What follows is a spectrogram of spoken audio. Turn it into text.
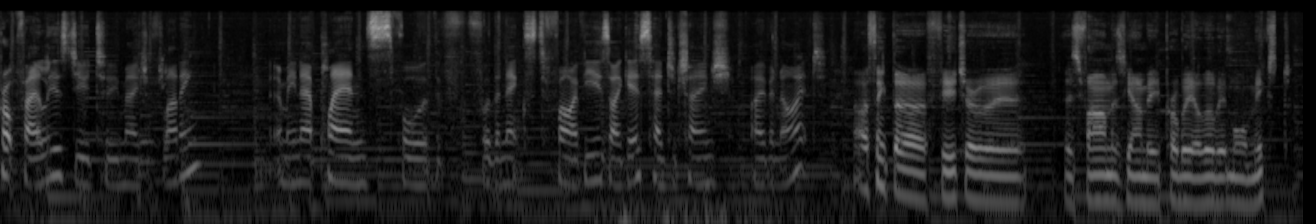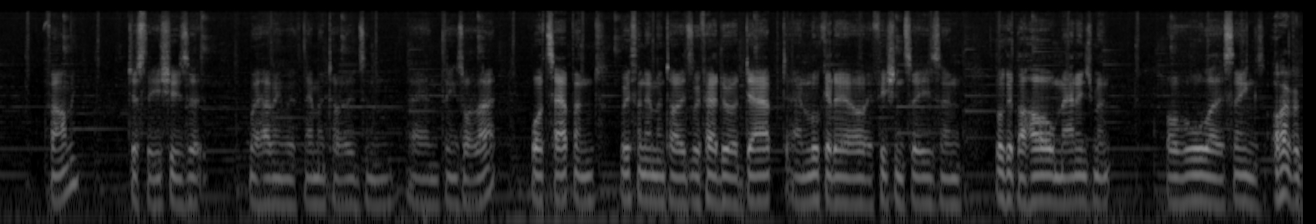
crop failures due to major flooding. I mean, our plans for the, for the next five years, I guess, had to change overnight. I think the future as farmers is going to be probably a little bit more mixed farming, just the issues that we're having with nematodes and, and things like that. What's happened with the nematodes, we've had to adapt and look at our efficiencies and look at the whole management of all those things. I have a,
